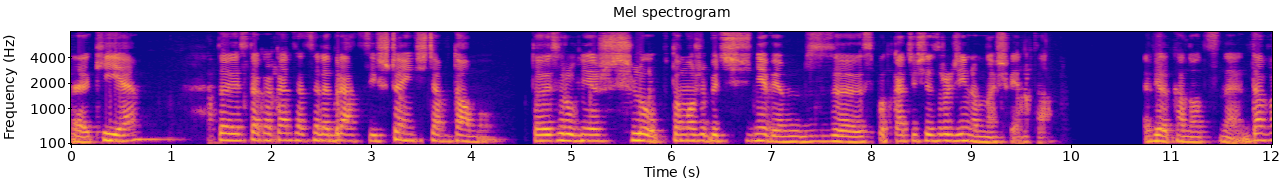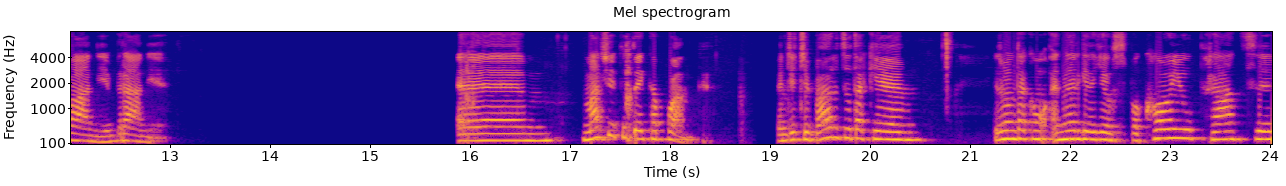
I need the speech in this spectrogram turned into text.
e, kije. To jest taka karta celebracji szczęścia w domu. To jest również ślub. To może być, nie wiem, z, spotkacie się z rodziną na święta wielkanocne. Dawanie, branie. Macie tutaj kapłankę. Będziecie bardzo takie, ja mam taką energię takiego spokoju, pracy,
